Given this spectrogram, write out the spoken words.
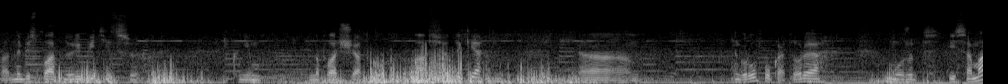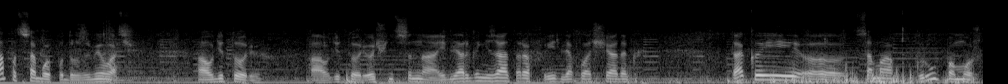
на бесплатную репетицию к ним на площадку, а все-таки э, группу, которая может и сама под собой подразумевать аудиторию. А аудитория очень цена и для организаторов, и для площадок. Так и э, сама группа может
